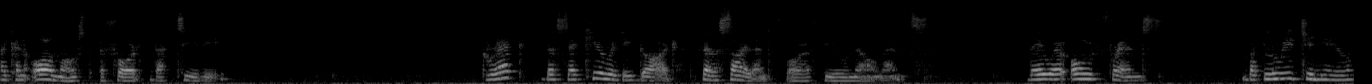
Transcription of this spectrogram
I can almost afford that TV. Greg, the security guard, fell silent for a few moments. They were old friends, But Luigi knew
